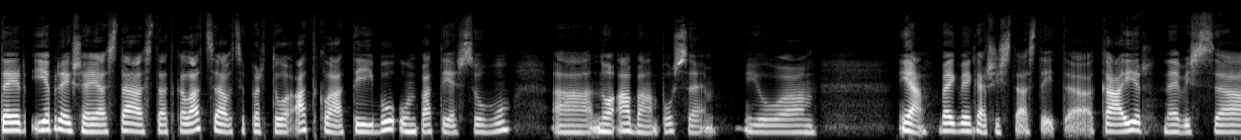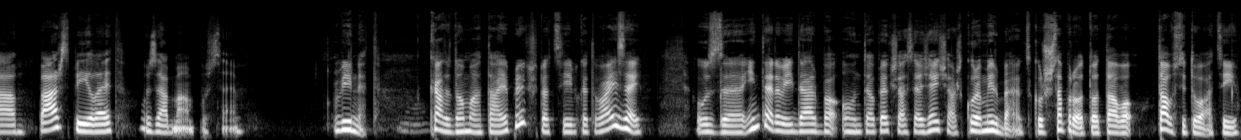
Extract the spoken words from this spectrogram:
te ir iepriekšējā stāstā atkal atsauce par to atklātību un patiesumu no abām pusēm. Jo, jā, vajag vienkārši izstāstīt, kā ir, nevis pārspīlēt uz abām pusēm. Vineta, kā tu domā, tā ir priekšrocība, ka tu aizēji uz eh, interviju darba un tev priekšā sēž ečārs, kuram ir bērns, kurš saprot to tavu, tavu situāciju?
